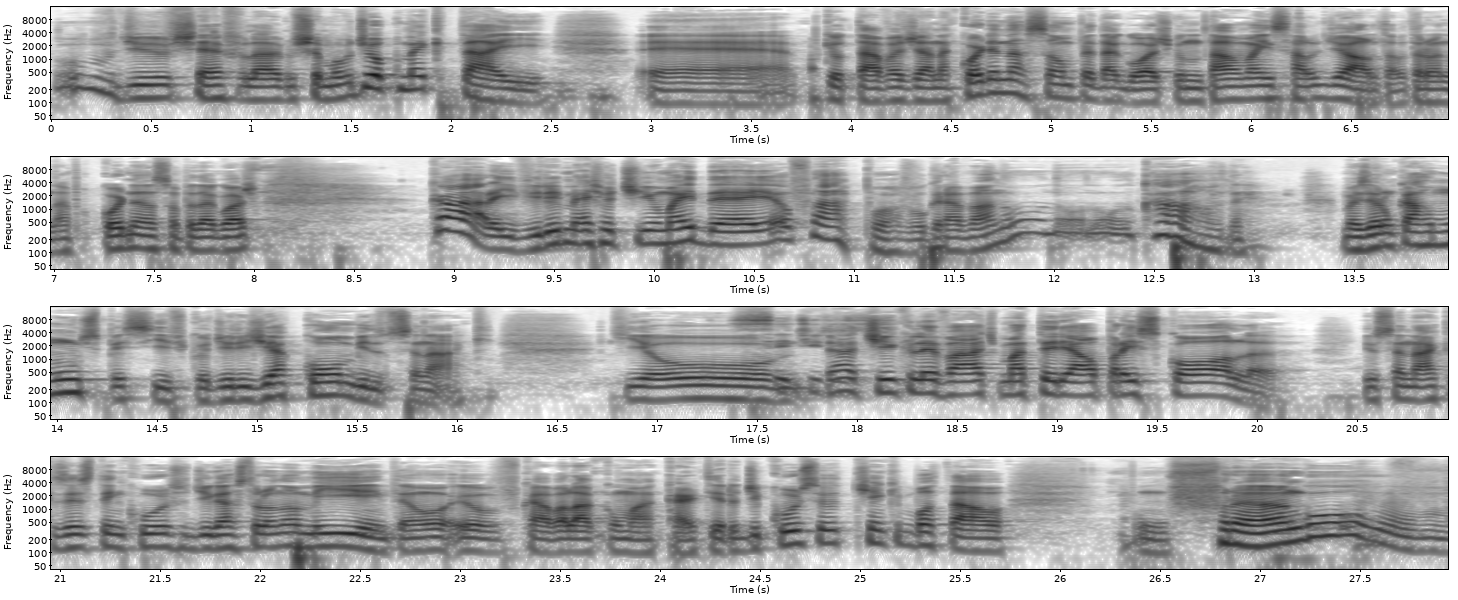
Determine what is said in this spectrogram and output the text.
o dia o chefe lá me chamou, Diogo, como é que tá aí? É, porque eu tava já na coordenação pedagógica, eu não tava mais em sala de aula, eu tava trabalhando na coordenação pedagógica. Cara, e vira e mexe eu tinha uma ideia, eu falei, ah, pô, vou gravar no, no- no carro, né? Mas era um carro muito específico, eu dirigia a Kombi do Senac. Que eu ah, tinha que levar material para a escola. E o Senac às vezes tem curso de gastronomia, então eu ficava lá com uma carteira de curso, eu tinha que botar um frango,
